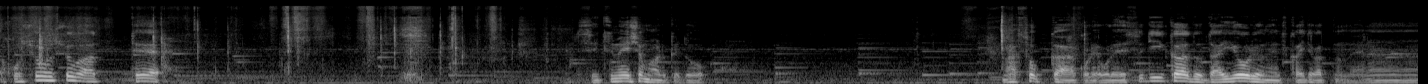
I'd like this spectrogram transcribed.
保証書があって説明書もあるけどあそっかこれ俺 SD カード大容量のやつ買いたかったんだよな。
